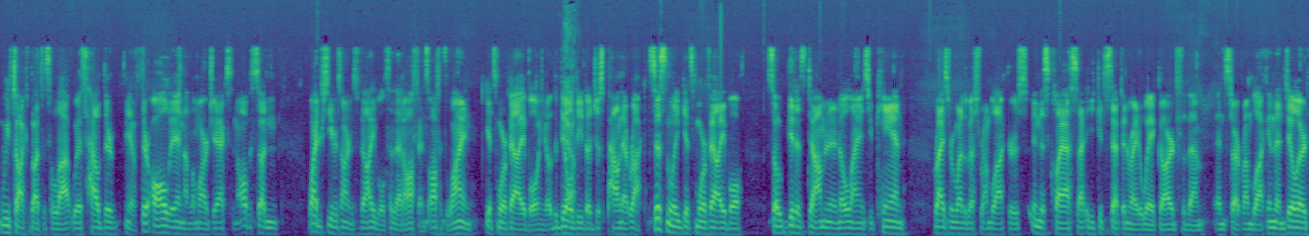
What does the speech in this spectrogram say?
We've talked about this a lot with how they're you know if they're all in on Lamar Jackson, all of a sudden wide receivers aren't as valuable to that offense. Offensive line gets more valuable. You know, the ability yeah. to just pound that rock consistently gets more valuable. So get as dominant an O line as you can. Risner, one of the best run blockers in this class, he could step in right away at guard for them and start run blocking. And then Dillard,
